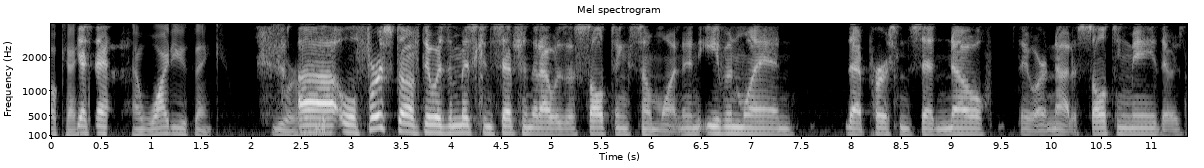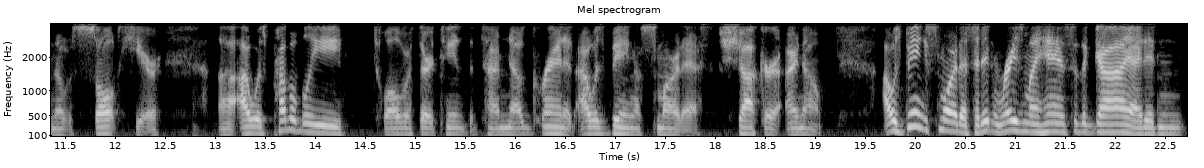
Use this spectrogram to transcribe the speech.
Okay. yes, I have. And why do you think you were? Uh, well, first off, there was a misconception that I was assaulting someone, and even when that person said no, they were not assaulting me. There was no assault here. Uh, I was probably 12 or 13 at the time. Now, granted, I was being a smartass. Shocker, I know. I was being a smartass. I didn't raise my hands to the guy. I didn't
